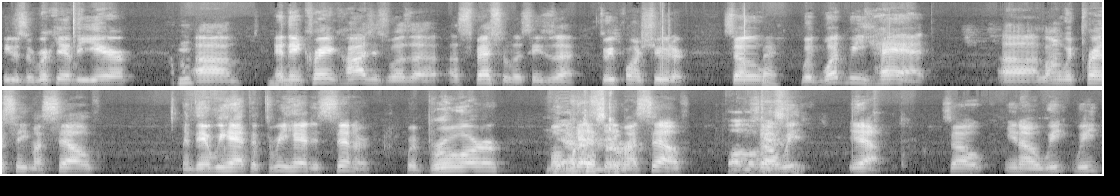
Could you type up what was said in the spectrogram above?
He was the rookie of the year. Mhm. Um, and then Craig Hodges was a, a specialist. He's a three point shooter. So Right. with what we had, uh, along with Pressey, myself, and then we had the three headed center with Brewer, Yeah, Mokeski, Mokeski. and myself. Paul So we, yeah. So you know, we we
